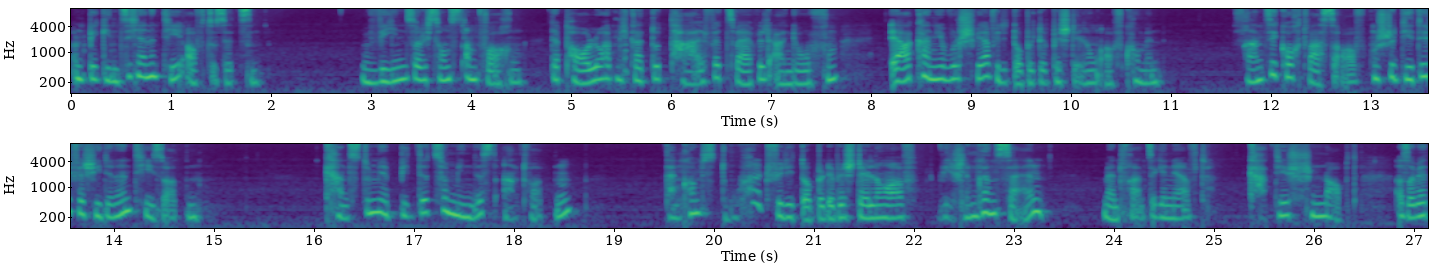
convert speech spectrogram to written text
und beginnt sich einen Tee aufzusetzen. Wen soll ich sonst anpfauchen? Der Paulo hat mich gerade total verzweifelt angerufen. Er kann ja wohl schwer für die doppelte Bestellung aufkommen. Franzi kocht Wasser auf und studiert die verschiedenen Teesorten. Kannst du mir bitte zumindest antworten? Dann kommst du halt für die doppelte Bestellung auf. Wie schlimm kann's sein? meint Franzi genervt. Kathi schnaubt, als ob ihr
